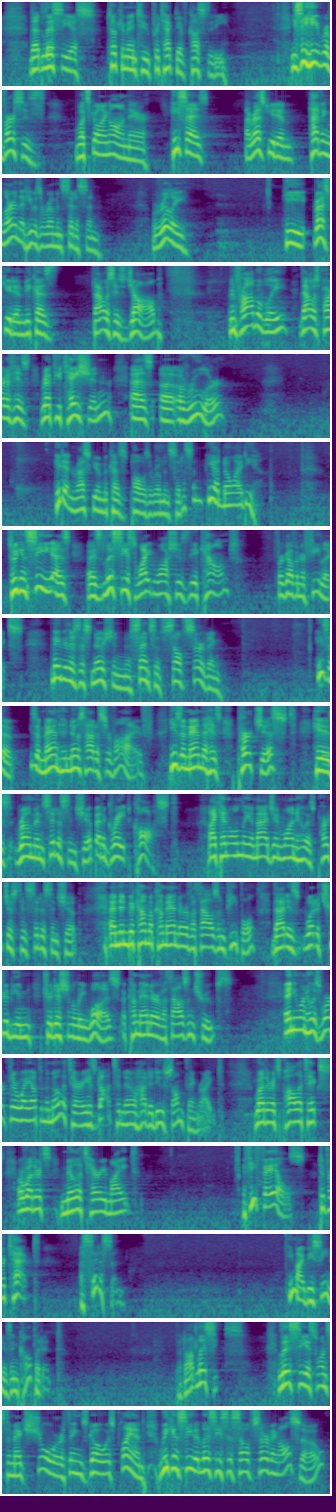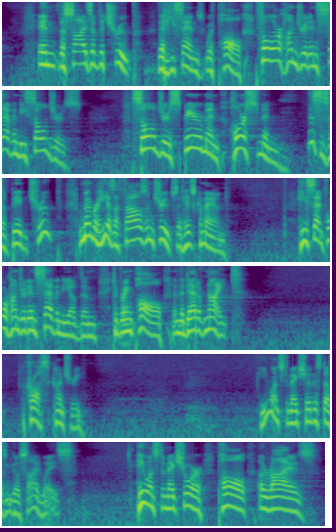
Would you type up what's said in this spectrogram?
that Lysias took him into protective custody. You see, he reverses what's going on there. He says, I rescued him having learned that he was a Roman citizen. Really, he rescued him because that was his job. And probably that was part of his reputation as a, a, ruler. He didn't rescue him because Paul was a Roman citizen. He had no idea. So we can see as, as Lysias whitewashes the account for Governor Felix, maybe there's this notion, a sense of self serving. He's a, he's a man who knows how to survive. He's a man that has purchased his Roman citizenship at a great cost. I can only imagine one who has purchased his citizenship and then become a commander of a thousand people. That is what a tribune traditionally was a commander of a thousand troops. Anyone who has worked their way up in the military has got to know how to do something right, whether it's politics or whether it's military might. If he fails, to protect a citizen. He might be seen as incompetent, but not Lysias. Lysias wants to make sure things go as planned. We can see that Lysias is self serving also in the size of the troop that he sends with Paul 470 soldiers. Soldiers, spearmen, horsemen. This is a big troop. Remember, he has a thousand troops at his command. He sent 470 of them to bring Paul in the dead of night across the country. He wants to make sure this doesn't go sideways. He wants to make sure Paul arrives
